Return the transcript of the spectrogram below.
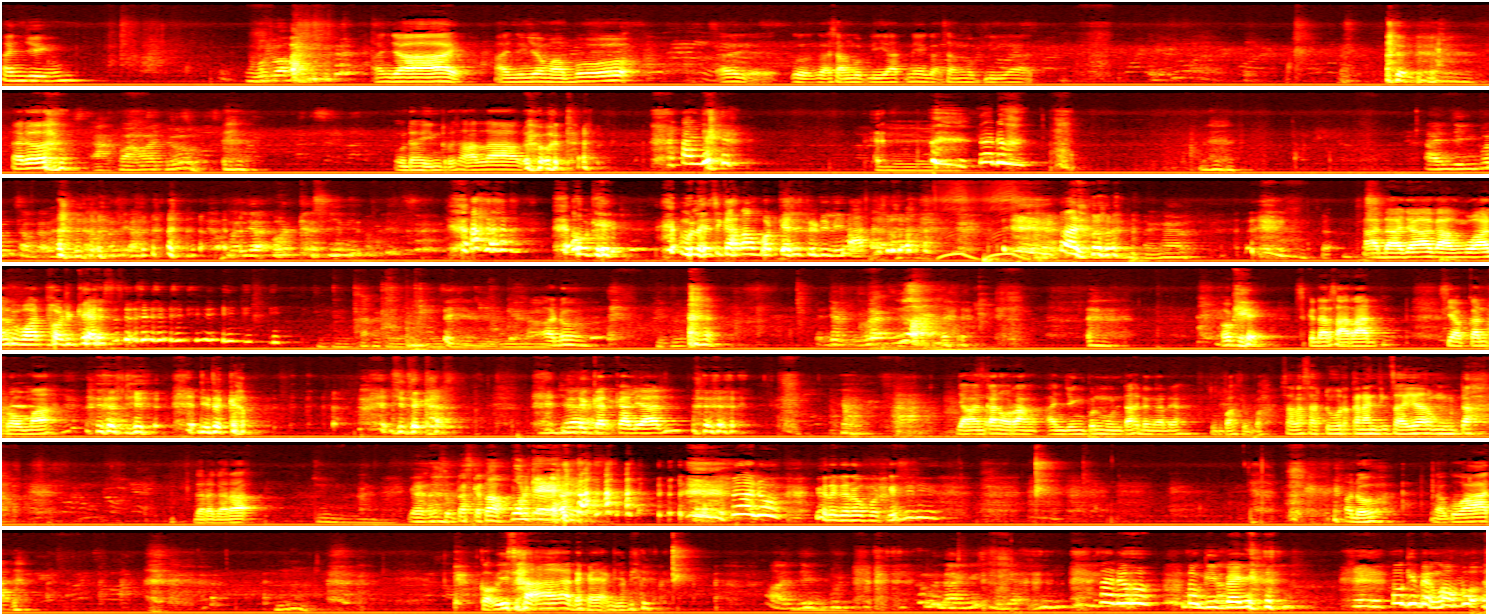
Anjing. Bodoh apa? Anjay. Anjingnya mabuk. Eh, Gue gak sanggup lihat nih, gak sanggup lihat. Aduh. Aku tuh. Udah intro salah. Udah. Anjing. Aduh. Anjing pun sampai melihat melihat podcast ini. Oke. Mulai sekarang podcast itu dilihat. Aduh. Aja gangguan buat podcast. Aduh. Oke, sekedar saran siapkan proma di di dekat di dekat di dekat kalian. Jangankan orang anjing pun muntah dengarnya. Sumpah sumpah. salah satu rekan anjing saya muntah Gara-gara gara-gara seutas kata podcast. aduh, gara-gara podcast ini. Aduh, nggak kuat. Kok bisa ada kayak gini? Anjing menangis melihat ini. Aduh, Ogi Bang. Ogi Bang mabuk.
